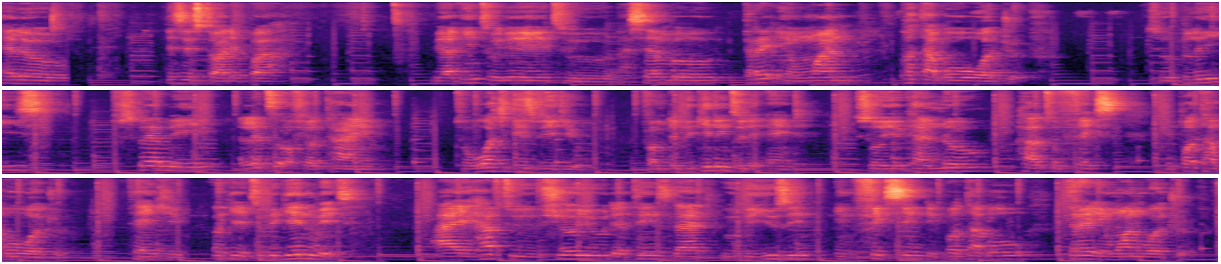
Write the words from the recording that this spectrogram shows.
Hello, this is Toradepa. We are in today to assemble 3-in-1 portable wardrobe. So please spare me a little of your time to watch this video from the beginning to the end so you can know how to fix the portable wardrobe. Thank you. Okay, to begin with, I have to show you the things that we'll be using in fixing the portable 3-in-1 wardrobe.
